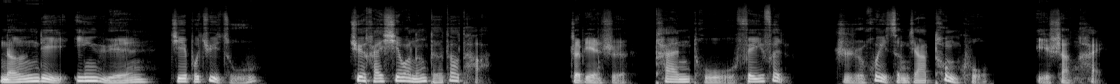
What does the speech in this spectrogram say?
能力、因缘皆不具足，却还希望能得到它，这便是贪图非分，只会增加痛苦与伤害。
